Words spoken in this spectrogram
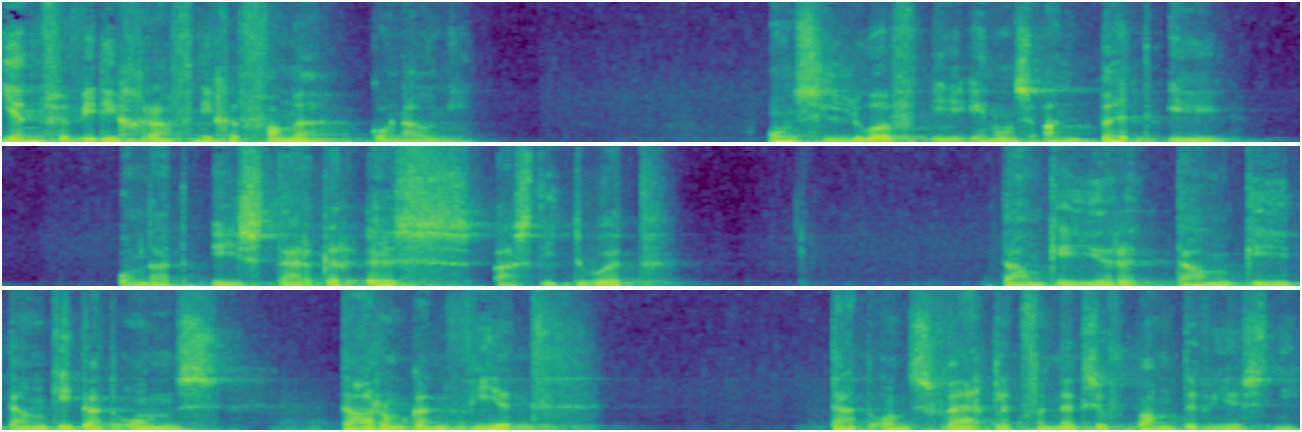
een vir wie die graf nie gevange kon hou nie. Ons loof U en ons aanbid U omdat U sterker is as die dood. Dankie Here, dankie, dankie dat ons daarom kan weet dat ons werklik vir niks hoef bang te wees nie.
